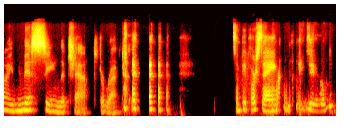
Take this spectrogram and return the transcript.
I miss seeing the chat directly. Some people are saying they do.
